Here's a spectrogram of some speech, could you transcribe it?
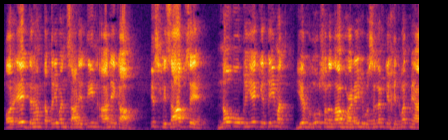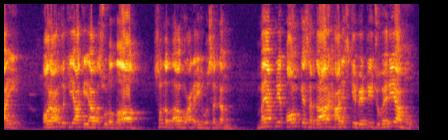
اور ایک درہم تقریباً ساڑھے تین آنے کا۔ اس حساب سے نو اوقیے کی قیمت یہ حضور صلی اللہ علیہ وسلم کی خدمت میں آئیں اور عرض کیا کہ یا رسول اللہ صلی اللہ علیہ وسلم، میں اپنی قوم کے سردار حارث کی بیٹی جویریہ ہوں۔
